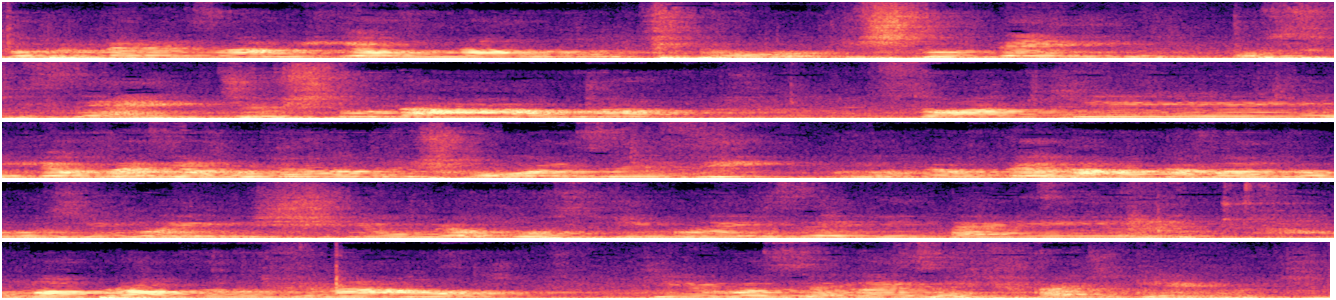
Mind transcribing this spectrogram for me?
no primeiro exame eu não, tipo, estudei o suficiente. Eu estudava, só que eu fazia muitas outras coisas e meu, eu tava acabando meu curso de inglês e o meu curso de inglês ele tem uma prova no final que você ganha certificado de Cambridge.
